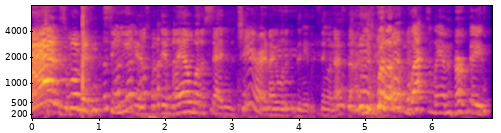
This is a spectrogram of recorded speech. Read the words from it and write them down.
hands, woman. See, if, if Lamb would have sat in the chair and I would have been able to sing on that side, Put a wax land in her face.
